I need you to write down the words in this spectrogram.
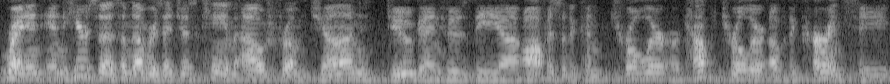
Right, and, and here's uh, some numbers that just came out from John Dugan, who's the uh, Office of the Controller or Comptroller of the Currency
